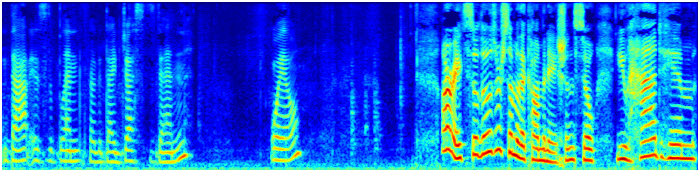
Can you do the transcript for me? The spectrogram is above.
that is the blend for the DigestZen oil. All right, so those are some of the combinations. So you had him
